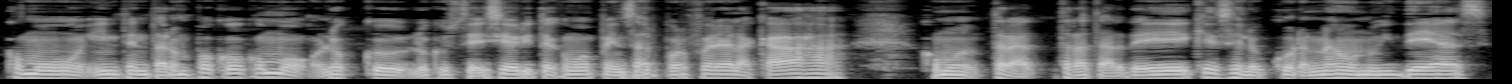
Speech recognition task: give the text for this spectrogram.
como intentar un poco como lo, que- lo que usted dice ahorita, como pensar por fuera de la caja, como tra- tratar de que se le ocurran a uno ideas,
